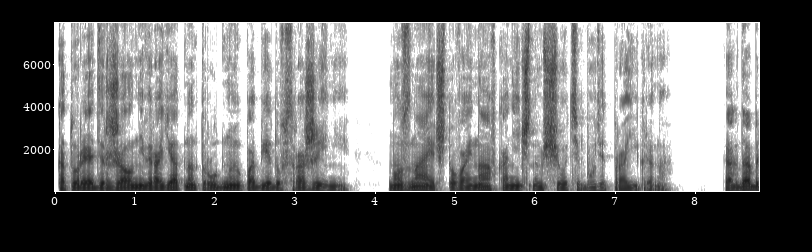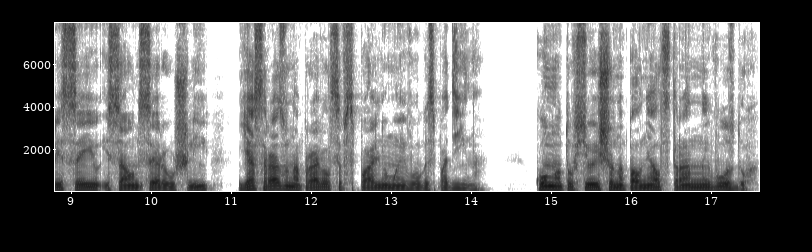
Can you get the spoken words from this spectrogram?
который одержал невероятно трудную победу в сражении, но знает, что война в конечном счете будет проиграна. Когда Брисею и Саунсеры ушли, я сразу направился в спальню моего господина. Комнату все еще наполнял странный воздух,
